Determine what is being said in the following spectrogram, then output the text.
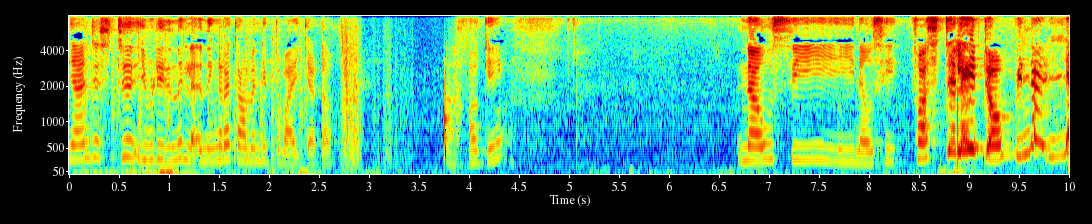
ഞാൻ ജസ്റ്റ് ഇവിടെ ഇരുന്നില്ല. നിങ്ങളുടെ കമന്റ് ഇപ്പോൾ വായിക്കാട്ടോ. ആ. ഓക്കെ നൗസി നൗസി. ഫസ്റ്റ് ലൈറ്റോ പിന്നെ അല്ല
